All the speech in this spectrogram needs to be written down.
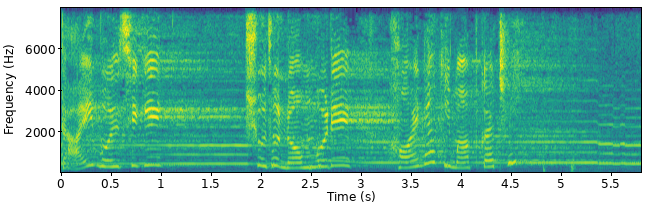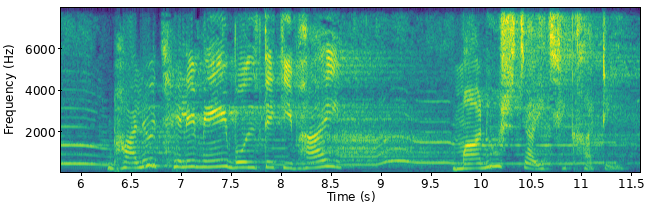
তাই বলছি কি, শুধু নম্বরে হয় না কি মাপকাঠি? ভালো ছেলে মেয়ে বলতে কি ভাই? মানুষ চাইছি খাঁটি।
